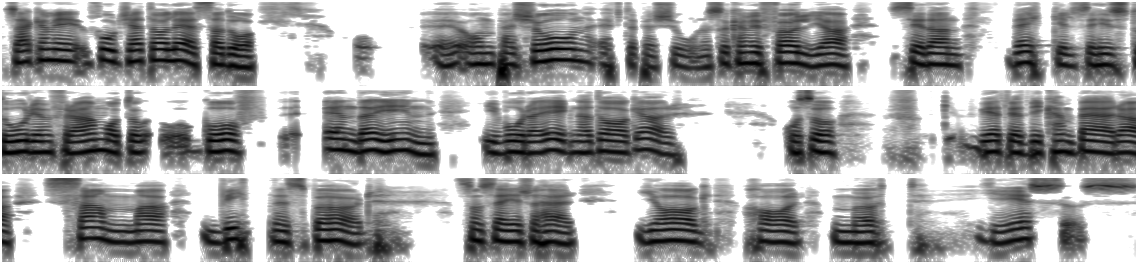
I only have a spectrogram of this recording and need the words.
Så här kan vi fortsätta att läsa då eh, om person efter person och så kan vi följa sedan väckelsehistorien framåt och, och gå ända in i våra egna dagar. Och så vet vi att vi kan bära samma vittnesbörd som säger så här. Jag har mött Jesus.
